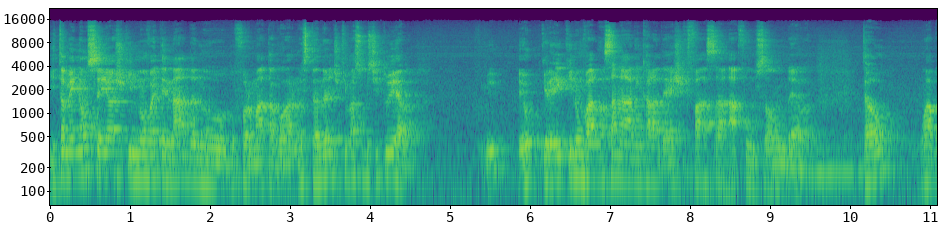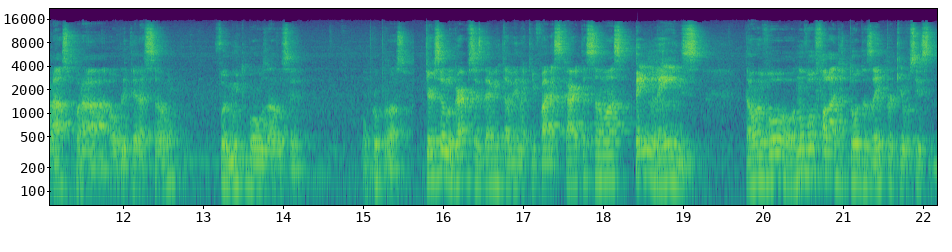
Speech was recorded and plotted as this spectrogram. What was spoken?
E também não sei, acho que não vai ter nada no, no formato agora, no Standard, que vai substituir ela. Eu creio que não vai lançar nada em Kaladesh que faça a função dela. Então, um abraço para a obliteração. Foi muito bom usar você. Vamos pro próximo. Em terceiro lugar, vocês devem estar vendo aqui várias cartas, são as Penlands. Então eu vou, eu não vou falar de todas aí porque vocês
